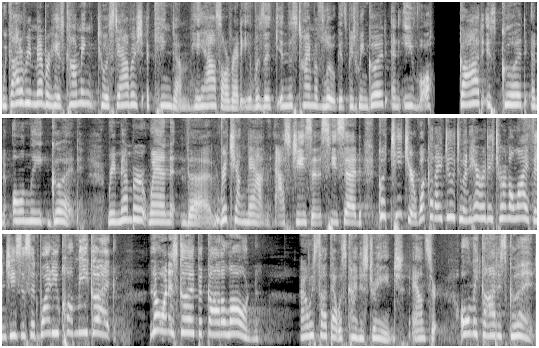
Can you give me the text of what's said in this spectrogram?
We got to remember he is coming to establish a kingdom. He has already. It was in this time of Luke. It's between good and evil. God is good and only good. Remember when the rich young man asked Jesus, he said, Good teacher, what could I do to inherit eternal life? And Jesus said, Why do you call me good? No one is good but God alone. I always thought that was kind of strange answer. Only God is good.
